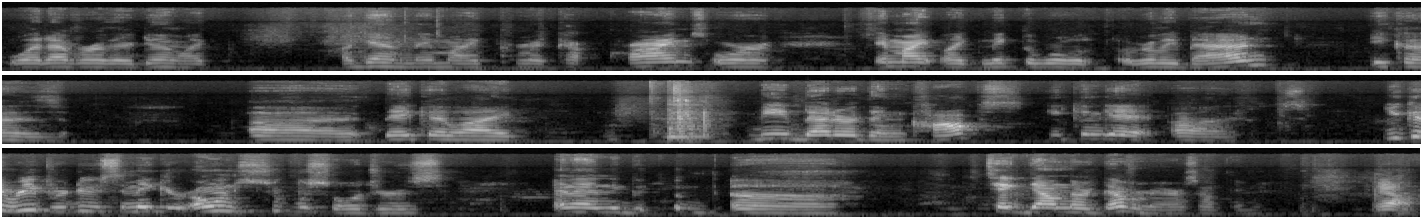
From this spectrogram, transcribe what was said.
whatever they're doing. Like, again, they might commit crimes, or it might like make the world really bad because uh, they could like be better than cops. You can get uh, you can reproduce and make your own super soldiers, and then uh take down their government or something. Yeah.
